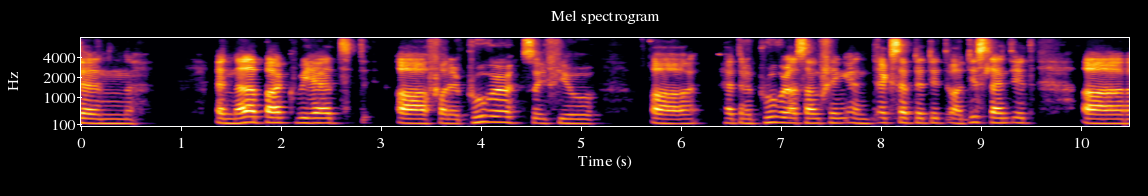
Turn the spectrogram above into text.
Then another bug we had uh, for the approver. So if you uh, had an approval or something and accepted it or dislined it, uh,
